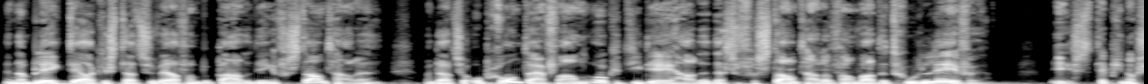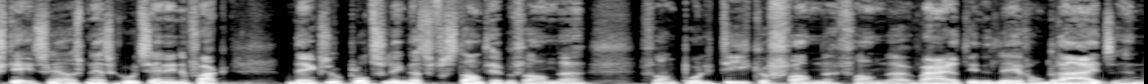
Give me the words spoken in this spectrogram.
En dan bleek telkens dat ze wel van bepaalde dingen verstand hadden, maar dat ze op grond daarvan ook het idee hadden dat ze verstand hadden van wat het goede leven is. Dat heb je nog steeds. Hè? Als mensen goed zijn in een vak, dan denken ze ook plotseling dat ze verstand hebben van, eh, van politiek of van, eh, van eh, waar het in het leven om draait. En,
